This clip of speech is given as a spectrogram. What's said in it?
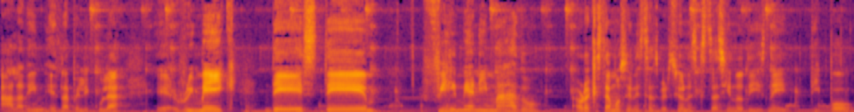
Aladdin es la película remake de este filme animado ahora que estamos en estas versiones que está haciendo Disney, tipo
